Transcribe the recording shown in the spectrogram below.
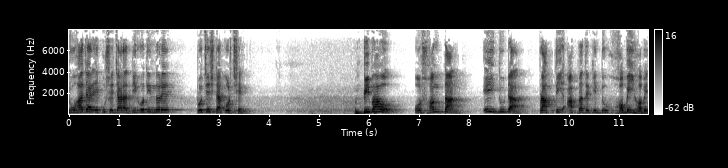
দু হাজার একুশে যারা দীর্ঘদিন ধরে প্রচেষ্টা করছেন, বিবাহ ও সন্তান, এই দুটা প্রাপ্তি আপনাদের কিন্তু হবেই হবে।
